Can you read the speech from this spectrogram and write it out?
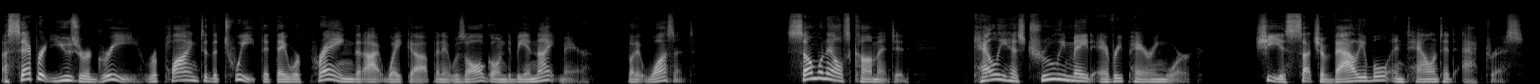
A separate user agreed, replying to the tweet that they were praying that I'd wake up and it was all going to be a nightmare, but it wasn't. Someone else commented, Kelly has truly made every pairing work. She is such a valuable and talented actress.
